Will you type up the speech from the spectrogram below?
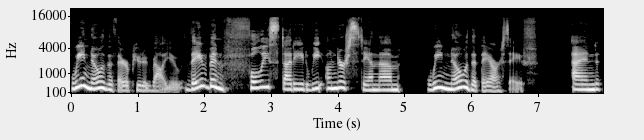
We know the therapeutic value. They've been fully studied. We understand them. We know that they are safe. And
